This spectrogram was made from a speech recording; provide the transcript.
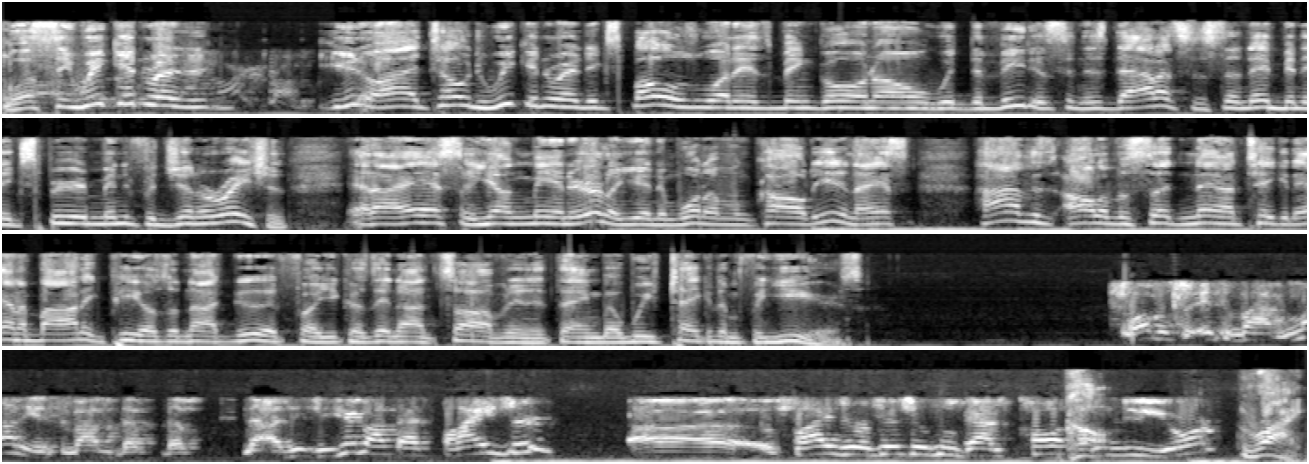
Well, see, we getting ready. To, You know, I told you we can ready to expose what has been going on with DaVita's and this dialysis, and they've been experimenting for generations. And I asked a young man earlier, and one of them called in, and I asked, "How is all of a sudden now taking antibiotic pills are not good for you because they're not solving anything, but we've taken them for years." Well, about money. It's about the, the. Now, did you hear about that Pfizer? Uh, Pfizer official who got caught in New York, right?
